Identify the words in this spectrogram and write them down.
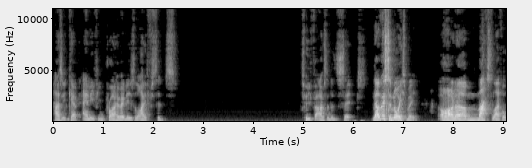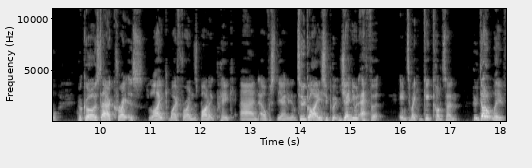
Hasn't kept anything private in his life since 2006. Now this annoys me on a mass level because they are creators like my friends Bionic Pig and Elvis the Alien, two guys who put genuine effort into making good content, who don't live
